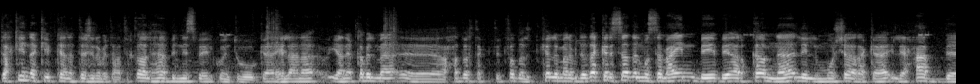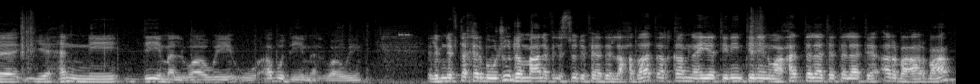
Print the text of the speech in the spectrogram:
تحكي لنا كيف كانت تجربة اعتقالها بالنسبة لكم أنتم كأهل. أنا يعني قبل ما آه، حضرتك تتفضل تتكلم أنا بدي أذكر السادة المستمعين بأرقامنا للمشاركة اللي حاب يهني ديما الواوي وأبو ديما الواوي. اللي بنفتخر بوجودهم معنا في الاستوديو في هذه اللحظات. أرقامنا هي 221 3344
